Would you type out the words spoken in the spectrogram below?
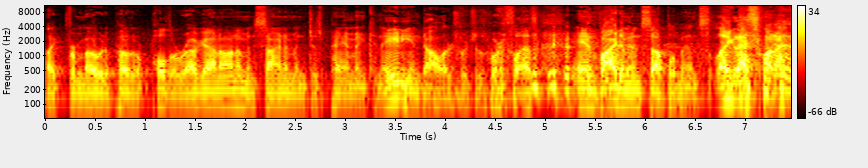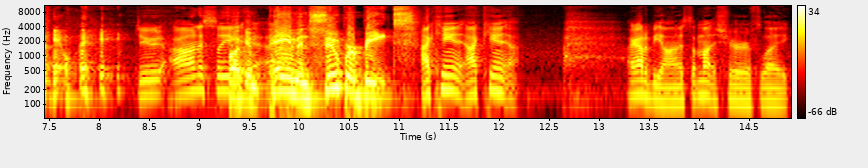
like for Mo to pull the, pull the rug out on him and sign him and just pay him in Canadian dollars, which is worth less, and vitamin supplements. Like that's what I can't wait. dude, honestly, Fucking uh, pay him in super beats. I can't. I can't. I got to be honest. I'm not sure if like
